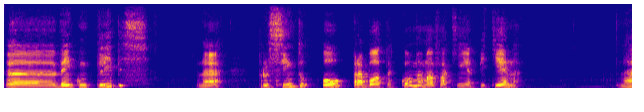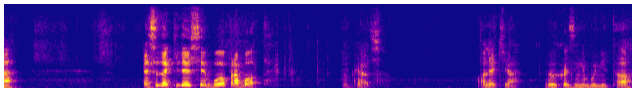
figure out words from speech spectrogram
Uh, vem com clipes, né? Pro cinto ou pra bota. Como é uma faquinha pequena, né? Essa daqui deve ser boa pra bota, no caso. Olha aqui, ó. Uh, coisinha bonita, ó.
